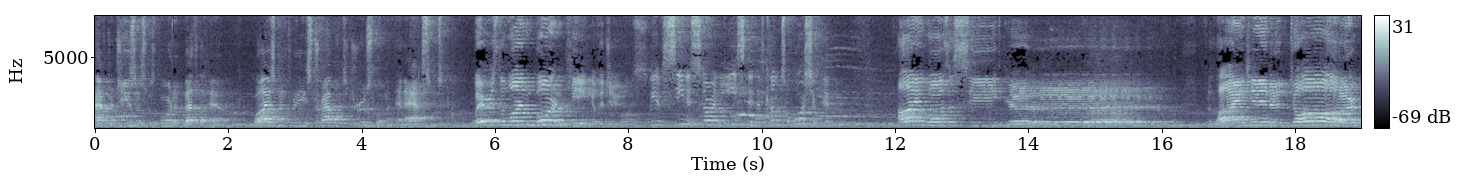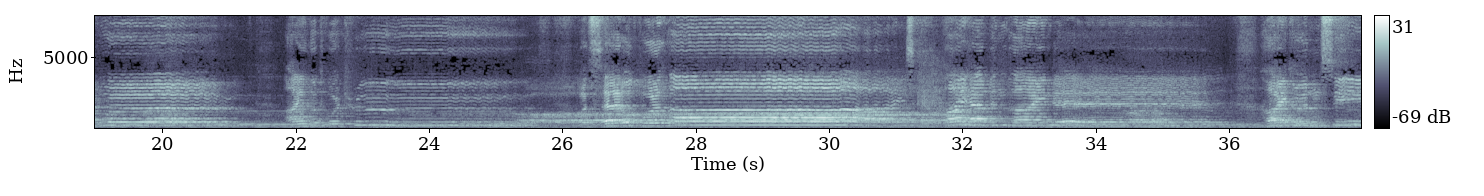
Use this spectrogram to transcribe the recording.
After Jesus was born in Bethlehem, wise men priests traveled to Jerusalem and asked, Where is the one born King of the Jews? We have seen his star in the east and have come to worship him. I was a seeker for light in a dark see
